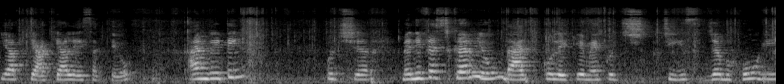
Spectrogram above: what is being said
कि आप क्या क्या ले सकते हो। आई एम वेटिंग कुछ मैनिफेस्ट कर रही हूँ। बैग को लेके मैं कुछ चीज़ जब होगी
